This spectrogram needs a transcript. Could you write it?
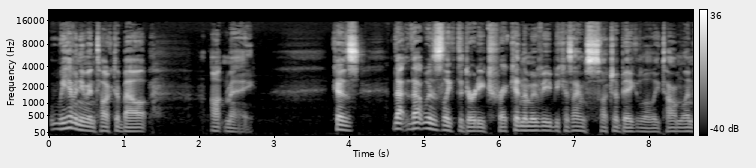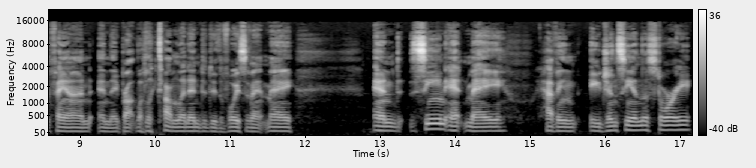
we haven't even talked about Aunt May. Cuz that that was like the dirty trick in the movie because I'm such a big Lily Tomlin fan and they brought Lily Tomlin in to do the voice of Aunt May. And seeing Aunt May having agency in the story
